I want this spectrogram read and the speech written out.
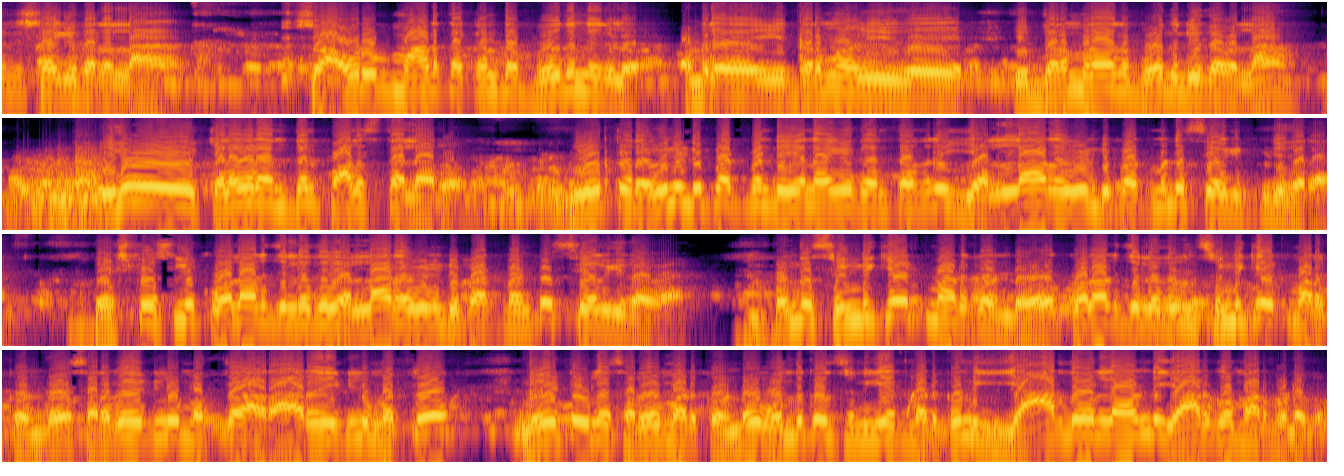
ಮಿನಿಸ್ಟರ್ ಆಗಿದಾರಲ್ಲ. ಸೊ ಅವರು ಮಾಡ್ತಕ್ಕಂತ ಬೋಧನೆಗಳು, ಅಂದ್ರೆ ಈ ಧರ್ಮ, ಈ ಧರ್ಮರಾಜನ ಬೋಧನೆ ಇದಾವಲ್ಲ, ಇದು ಕೆಳಗಡೆ ಹಂತದಲ್ಲಿ ಪಾಲಿಸ್ತಾ ಇಲ್ಲ ಯಾರು. ಇವತ್ತು ರೆವಿನ್ಯೂ ಡಿಪಾರ್ಟ್ಮೆಂಟ್ ಏನಾಗಿದೆ ಅಂತಂದ್ರೆ, ಎಲ್ಲಾ ರೆವಿನ್ಯೂ ಡಿಪಾರ್ಟ್ಮೆಂಟ್ ಸೇಲ್ ಇಟ್ಬಿಟ್ಟಿದ್ದಾರೆ. ಎಕ್ಸ್ಪೆಷಲಿ ಕೋಲಾರ ಜಿಲ್ಲೆದಲ್ಲಿ ಎಲ್ಲಾ ರೆವಿನ್ಯೂ ಡಿಪಾರ್ಟ್ಮೆಂಟ್ ಸೇಲ್ಗಿದಾವೆ ಒಂದು ಸಿಂಡಿಕೇಟ್ ಮಾಡಿಕೊಂಡು, ಕೋಲಾರ ಜಿಲ್ಲೆದಲ್ಲಿ ಸಿಂಡಿಕೇಟ್ ಮಾಡಿಕೊಂಡು ಸರ್ವೆಗಳು ಮತ್ತು ಆರ್ಆರ್ಐಗಳು ಮತ್ತು ರಿಲೇಟಿವ್ ಸರ್ವೆ ಮಾಡಿಕೊಂಡು, ಒಂದಕ್ಕೊಂದು ಸಿಂಡಿಕೇಟ್ ಮಾಡ್ಕೊಂಡು ಯಾರ್ದೋ ಲ್ಯಾಂಡ್ ಯಾರಿಗೋ ಮಾರ್ಬಿಡೋದು.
